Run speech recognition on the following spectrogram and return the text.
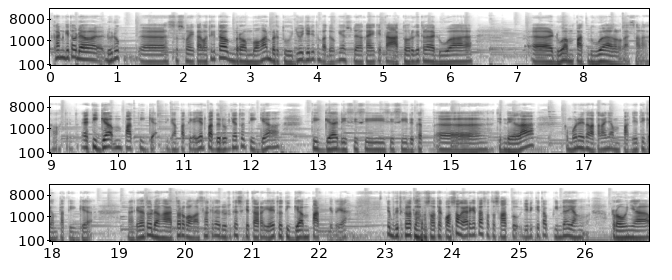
kan kita udah duduk uh, sesuai waktu kita berombongan bertujuh jadi tempat duduknya sudah kayak kita atur gitu lah dua Eh, dua empat dua kalau nggak salah waktu itu. Eh tiga empat tiga tiga empat tiga. Jadi tempat duduknya tuh tiga tiga di sisi sisi dekat uh, jendela kemudian di tengah-tengahnya empat jadi tiga empat tiga. Nah kita tuh udah ngatur kalau nggak salah kita duduknya sekitar ya itu tiga empat gitu ya ya begitu kelihat lah pesawatnya kosong akhirnya kita satu-satu jadi kita pindah yang row-nya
